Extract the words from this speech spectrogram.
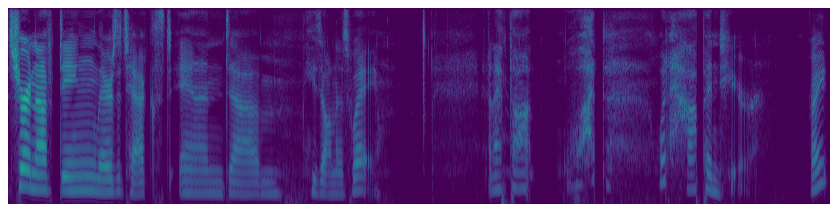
sure enough, ding, there's a text, and um, he's on his way. And I thought, what, what happened here, right?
